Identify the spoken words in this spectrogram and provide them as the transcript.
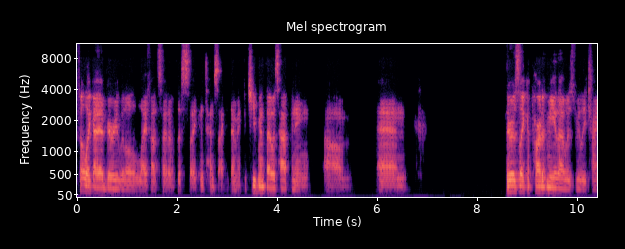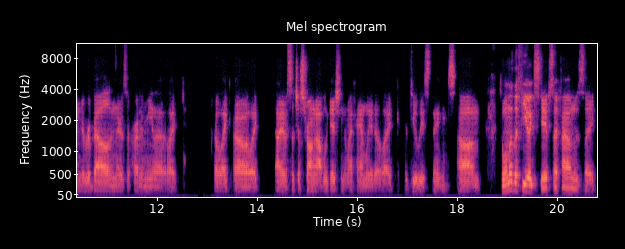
felt like I had very little life outside of this like intense academic achievement that was happening. Um, and there was like a part of me that was really trying to rebel, and there's a part of me that like felt like, oh, like I have such a strong obligation to my family to like do these things. Um, so one of the few escapes I found was like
